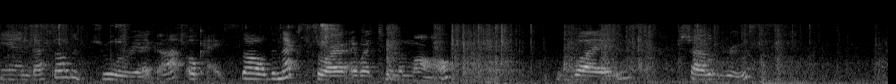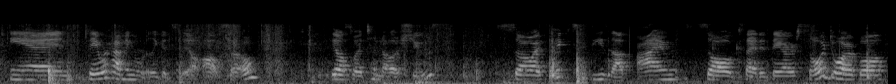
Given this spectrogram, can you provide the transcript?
And that's all the jewelry I got. Okay, so the next store I went to in the mall was Charlotte Russe. And they were having a really good sale also. They also had $10 shoes. So I picked these up. I'm so excited. They are so adorable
